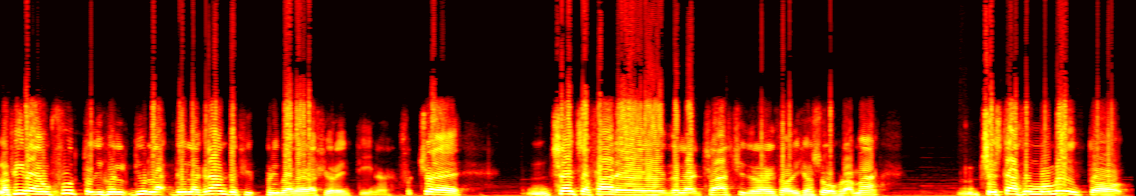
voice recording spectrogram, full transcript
La Pira è un frutto di quel, di una, della grande fi, primavera fiorentina. Cioè senza fare della, farci della retorica sopra ma c'è stato un momento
